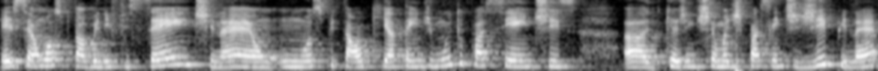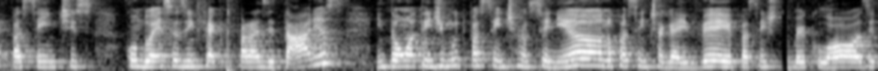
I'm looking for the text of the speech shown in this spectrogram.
Esse é um hospital beneficente, né? É um, um hospital que atende muito pacientes uh, que a gente chama de paciente DIP, né? Pacientes com doenças infectoparasitárias. Então, atendi muito paciente ranceniano, paciente HIV, paciente tuberculose,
